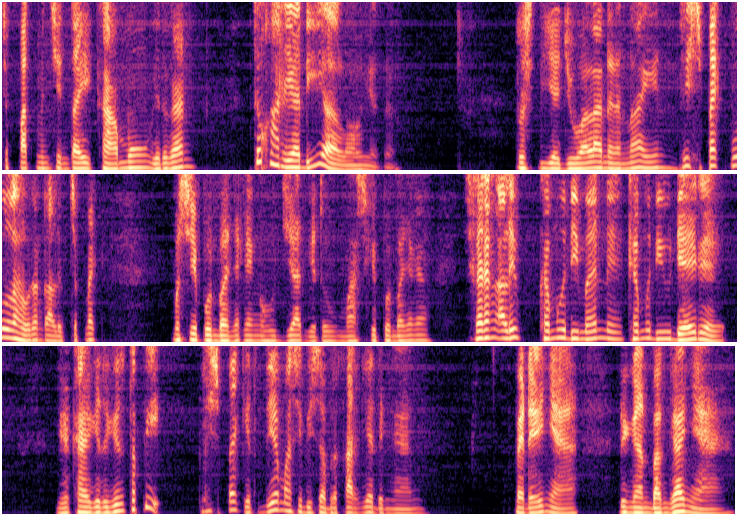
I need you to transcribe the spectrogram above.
cepat mencintai kamu gitu kan. Itu karya dia loh gitu. Terus dia jualan dan lain-lain. Respect pula orang kali cepmek meskipun banyak yang ngehujat gitu meskipun banyak yang sekarang Alif kamu di mana? Kamu di udara. Ya kayak gitu-gitu. Tapi respect gitu. Dia masih bisa berkarya dengan PD-nya dengan bangganya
